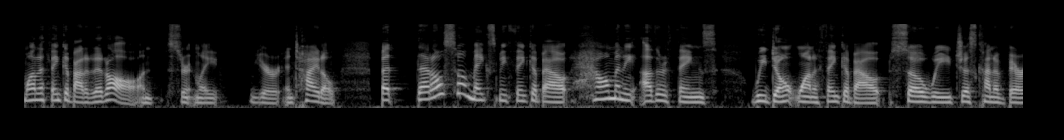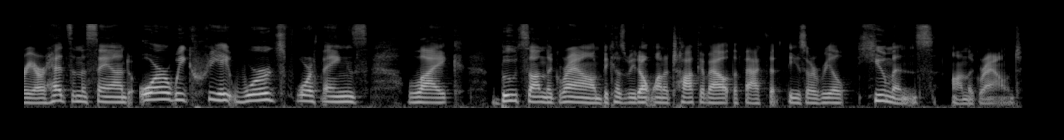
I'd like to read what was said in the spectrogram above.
want to think about it at all. And certainly you're entitled. But that also makes me think about how many other things we don't want to think about. So we just kind of bury our heads in the sand, or we create words for things like boots on the ground because we don't want to talk about the fact that these are real humans on the ground.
